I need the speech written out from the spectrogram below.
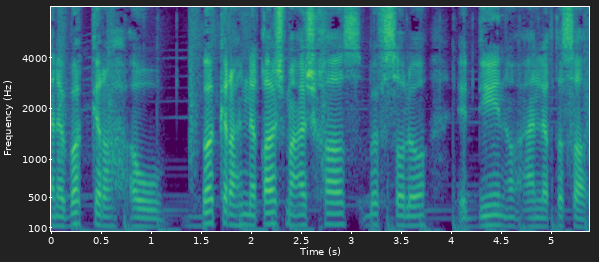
أنا بكره أو بكره النقاش مع أشخاص بفصلوا الدين عن الاقتصاد.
